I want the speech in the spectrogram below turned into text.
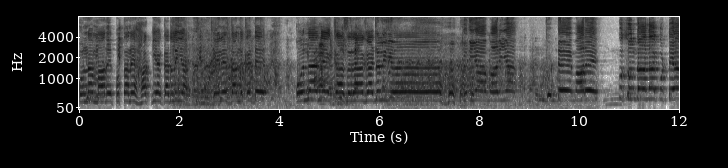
ਉਹਨਾਂ ਮਾਂ ਦੇ ਪੁੱਤਾਂ ਨੇ ਹਾਕੀਆਂ ਕੱਢ ਲਈਆਂ। ਇਹਨੇ ਦੰਦ ਕੱਢੇ। ਉਹਨਾਂ ਨੇ ਕਸਰਾਂ ਕੱਢ ਲੀਆਂ ਜਦੀਆਂ ਮਾਰੀਆਂ ਠੁੱਡੇ ਮਾਰੇ ਕੁਸੁੰਦਾ ਨਾ ਕੁੱਟਿਆ।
